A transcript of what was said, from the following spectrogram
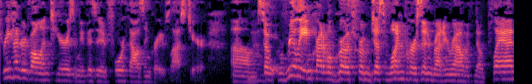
300 volunteers, and we visited 4,000 graves last year. Um, wow. So really incredible growth from just one person running around with no plan.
